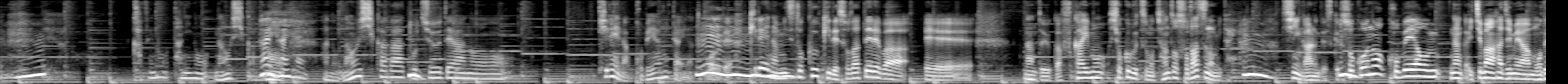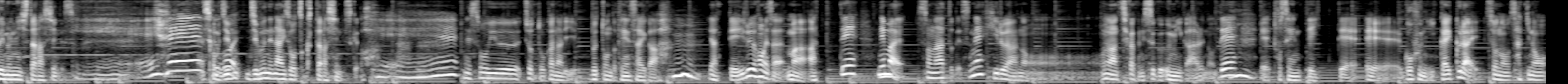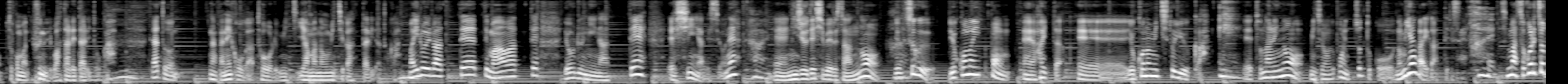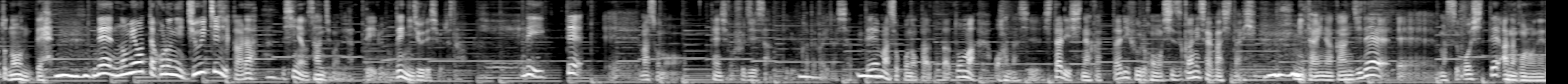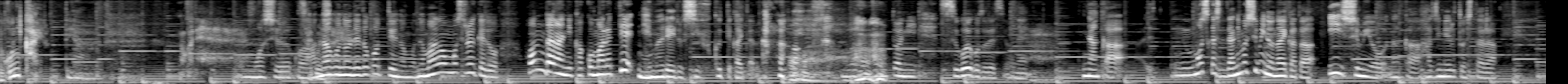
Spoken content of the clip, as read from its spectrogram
風の谷のナウシカの,、はいはいはい。あのナウシカが途中であの、綺麗な小部屋みたいなところでうんうん。綺麗な水と空気で育てれば、えーなんというか不快も植物もちゃんと育つのみたいなうん。シーンがあるんですけど、うんそこの小部屋をなんか一番初めはモデルにしたらしいんですよ。へえ。しかも自分自分で内装を作ったらしいんですけどへえ。でそういうちょっとかなりぶっ飛んだ天才がうん。やっている本屋さん、まあ、あってで、まあ、その後ですね昼あのまあ近くにすぐ海があるので、うんえー、都線って行って、えー5分に1回くらいその先のとこまで船で渡れたりとかであとなんか猫が通る道山の道があったりだとかまあいろいろあってで回って夜になって、えー深夜ですよね、はい。えー、20デシベルさんの、はい。すぐ横の一本、えー入った、えー横の道というか、ええ。えー隣の道のところにちょっとこう飲み屋街があってですね、はい。まあ、そこでちょっと飲んでうんで飲み終わった頃に11時から深夜の3時までやっているので20デシベルさんで行って、えーまあ、その店主の藤井さんっていう方がいらっしゃって、うん。まあ、そこの方とまあお話ししたりしなかったり古本を静かに探したりみたいな感じで、えーまあ、過ごして穴子の寝床に帰るっていうのがね面白い。これ穴子の寝床っていうのも名前は面白いけど本棚に囲まれて眠れる私服って書いてあるから本当にすごいことですよね。なんかもしかして何も趣味のない方いい趣味をなんか始めるとしたら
